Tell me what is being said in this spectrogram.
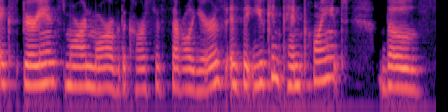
experienced more and more over the course of several years is that you can pinpoint those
